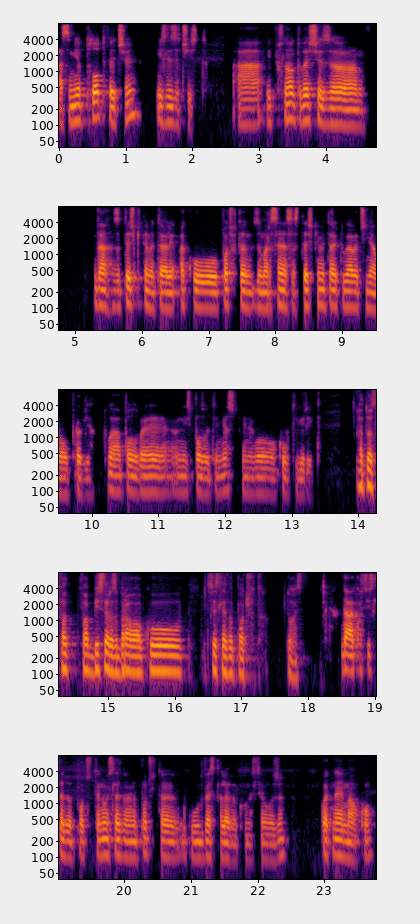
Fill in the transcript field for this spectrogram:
а самия плод вече излиза чист. А, и последното беше за, да, за тежките метали. Ако почвата е замърсена с тежки метали, тогава вече няма управя. Тогава по-добре не използвате мястото и не го култивирайте. А т.е. Това, това би се разбрало, ако се следва почвата. Тоест. Да, ако си следва почвата. Едно изследване на почвата е около 200 лева, ако не се лъжа, което не е малко.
